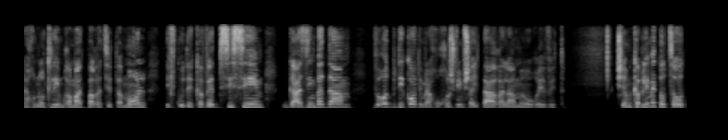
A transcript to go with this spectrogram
אנחנו נוטלים רמת פרצטמול, תפקודי כבד בסיסיים, גזים בדם, ועוד בדיקות אם אנחנו חושבים שהייתה הרעלה מעורבת. כשמקבלים את תוצאות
